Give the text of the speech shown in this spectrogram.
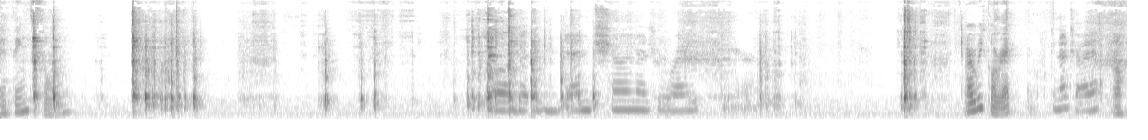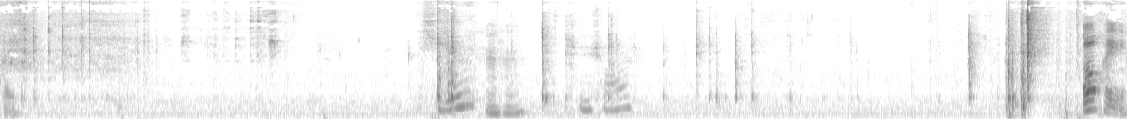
I think so. Oh, the indention is right there. Are we correct? Can I try it? Okay. Here? Mm-hmm. You sure? Okay.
